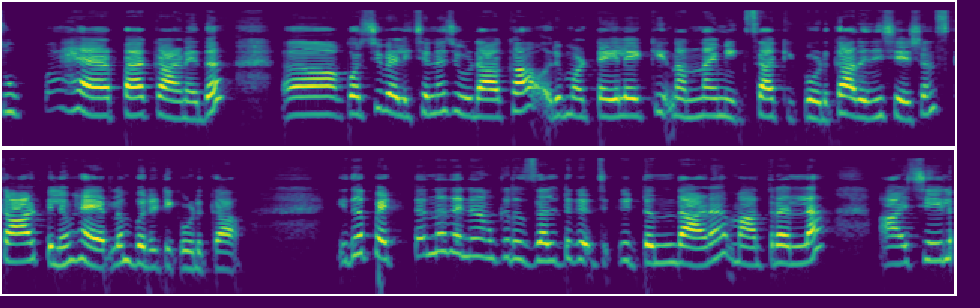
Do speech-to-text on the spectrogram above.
സൂപ്പർ ഹെയർ പാക്കാണിത് കുറച്ച് വെളിച്ചെണ്ണ ചൂടാക്കുക ഒരു മുട്ടയിലേക്ക് നന്നായി മിക്സ് ആക്കി കൊടുക്കുക അതിനുശേഷം സ്കാൾപ്പിലും ഹെയറിലും പുരട്ടി കൊടുക്കുക. ഇത് പെട്ടെന്ന് തന്നെ നമുക്ക് റിസൾട്ട് കിട്ടുന്നതാണ്. മാത്രമല്ല ആഴ്ചയിൽ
